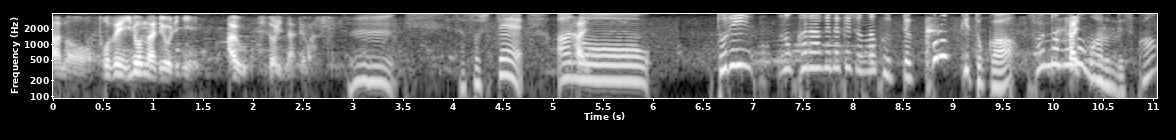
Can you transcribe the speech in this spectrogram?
あの当然いろんな料理に合う地鶏になってます。うん、さあそしてあのー鶏の唐揚げだけじゃなくてコロッケとかそんなものもあるんですか、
